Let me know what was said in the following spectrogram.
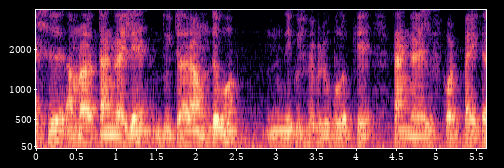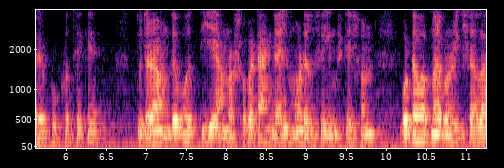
এসে আমরা টাঙ্গাইলে দুইটা রাউন্ড দেবো। একুশে ফেব্রুয়ারি উপলক্ষে টাঙ্গাইল স্কট বাইকারের পক্ষ থেকে দুটো রাউন্ড দেবো। দিয়ে আমরা সবাই টাঙ্গাইল মডেল ফিলিং স্টেশন ওটাও আপনারা কোনো রিক্সাওয়ালা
